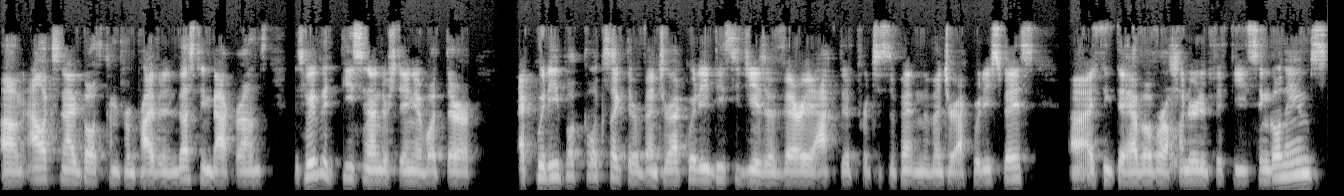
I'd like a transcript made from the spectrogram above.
Um, Alex and I both come from private investing backgrounds. So we have a decent understanding of what their equity book looks like, their venture equity. DCG is a very active participant in the venture equity space. Uh, I think they have over 150 single names.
